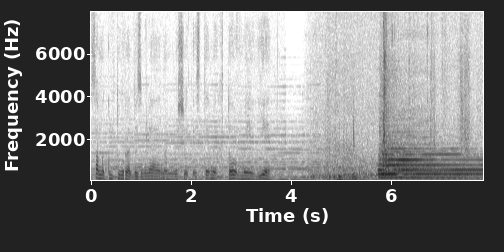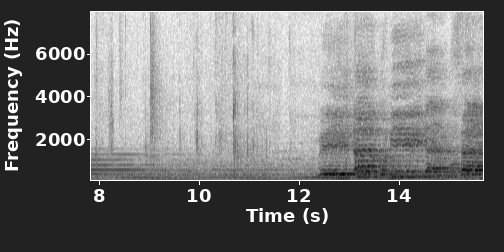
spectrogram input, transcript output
саме культура дозволяє нам лишитись тими, хто ми є. Ми йдемо, підемо, земля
